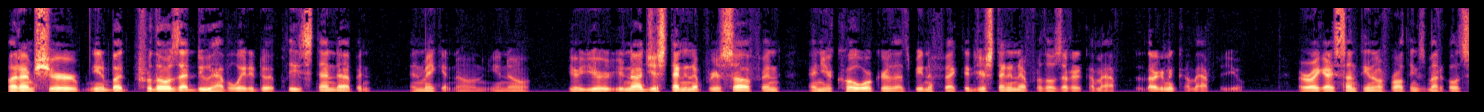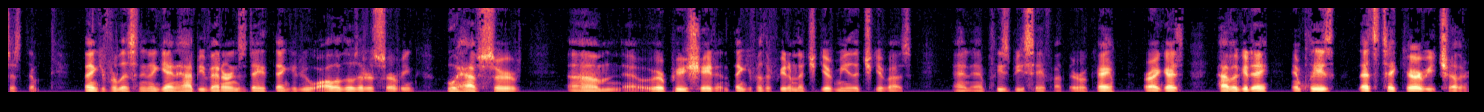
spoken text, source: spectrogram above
but I'm sure you know. But for those that do have a way to do it, please stand up and and make it known. You know, you're you're you're not just standing up for yourself and and your coworker that's being affected, you're standing up for those that are come after that are going to come after you. All right, guys. Santino for all things medical assistant. Thank you for listening again. Happy Veterans Day. Thank you to all of those that are serving, who have served. Um, we appreciate it, and thank you for the freedom that you give me, that you give us. And and please be safe out there. Okay. All right, guys. Have a good day, and please let's take care of each other.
